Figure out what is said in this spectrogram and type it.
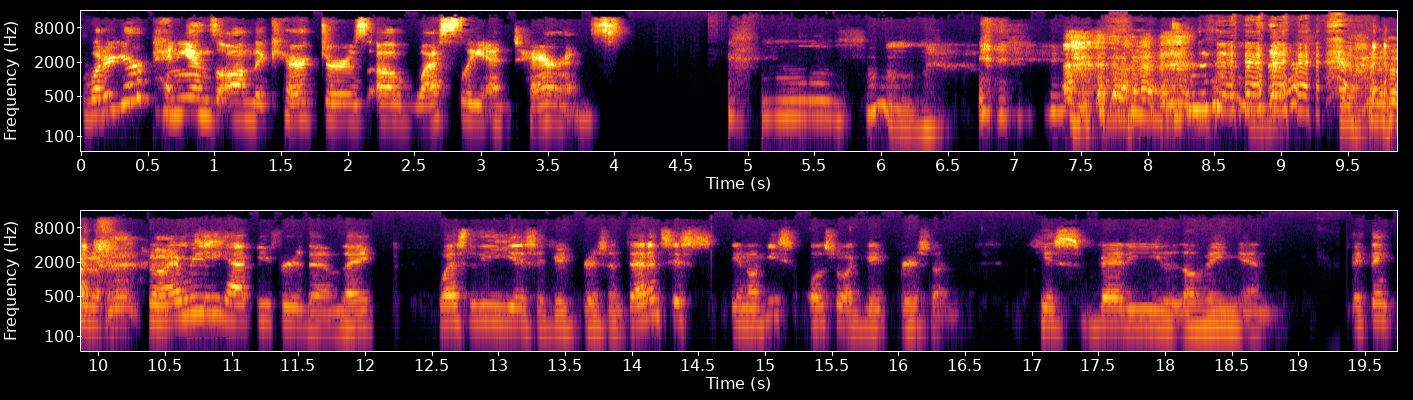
what are your opinions on the characters of Wesley and Terrence? Hmm. No, no, no, no, I'm really happy for them. Like Wesley is a great person. Terrence is, you know, he's also a great person. He's very loving and I think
